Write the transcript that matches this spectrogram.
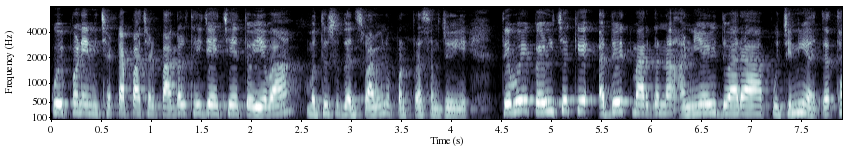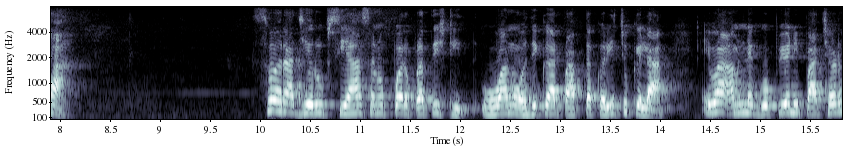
કોઈ પણ એની છટ્ટા પાછળ પાગલ થઈ જાય છે, તો એવા મધુસૂદન સ્વામીનો પણ પ્રસંગ જોઈએ. તેઓએ કહ્યું છે કે અદ્વૈત માર્ગના અન્યાયી દ્વારા પૂજનીય તથા સ્વરાજ્યરૂપ સિંહાસન ઉપર પ્રતિષ્ઠિત હોવાનો અધિકાર પ્રાપ્ત કરી ચૂકેલા એવા અમને ગોપીઓની પાછળ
